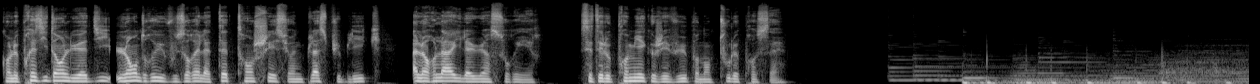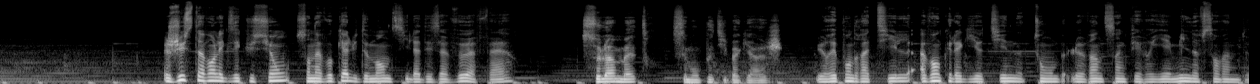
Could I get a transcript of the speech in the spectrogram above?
Quand le président lui a dit Landru, vous aurez la tête tranchée sur une place publique, alors là, il a eu un sourire. C'était le premier que j'ai vu pendant tout le procès. Juste avant l'exécution, son avocat lui demande s'il a des aveux à faire. Cela, maître, c'est mon petit bagage lui répondra-t-il avant que la guillotine tombe le 25 février 1922.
